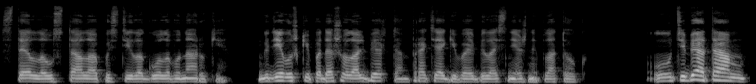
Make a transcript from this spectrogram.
Стелла устало опустила голову на руки. К девушке подошел Альберта, протягивая белоснежный платок. «У тебя там...»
